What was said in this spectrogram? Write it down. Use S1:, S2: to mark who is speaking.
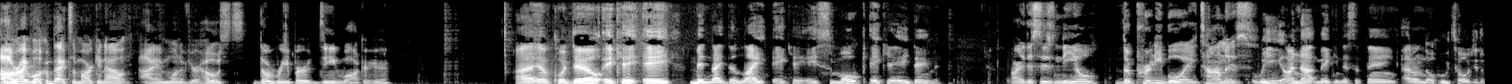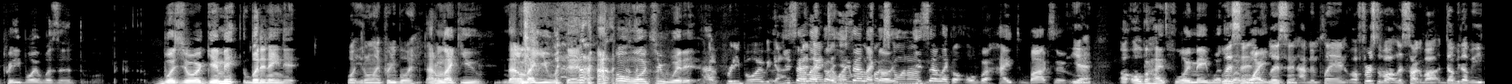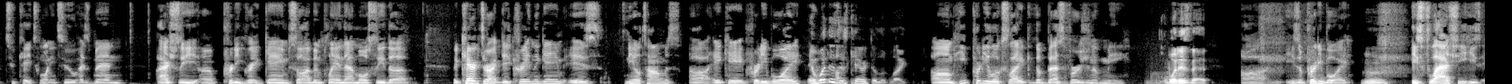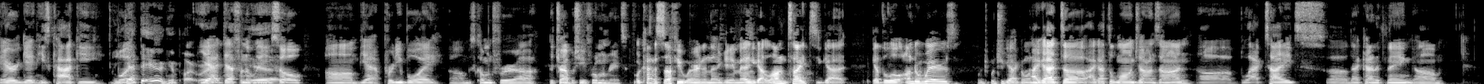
S1: All right, welcome back to Marking Out. I am one of your hosts, the Reaper, Dean Walker here.
S2: I am Cordell, aka Midnight Delight, aka Smoke, aka Damon.
S3: All right, this is Neal, the pretty boy Thomas.
S2: We are not making this a thing. I don't know who told you the pretty boy was a was your gimmick, but it ain't it.
S3: What you don't like, pretty boy?
S2: I don't like you. I don't like you with that. I don't want you with it.
S1: We got a pretty boy. We got
S2: You sound like a, you sound like a you sound like an overhyped boxer. who-
S3: Yeah.
S2: a overhyped Floyd Mayweather,
S3: Listen,
S2: but white.
S3: listen. I've been playing. Well, first of all, let's talk about WWE 2K22 has been actually a pretty great game. So I've been playing that mostly. the The character I did create in the game is Neal Thomas, uh, aka Pretty Boy.
S2: and what does his character look like?
S3: Um, he pretty looks like the best version of me.
S2: What is that?
S3: Uh, he's a pretty boy.
S2: Mm.
S3: He's flashy. He's arrogant. He's cocky.
S2: You
S3: but
S2: got the arrogant part, right?
S3: Yeah, definitely.
S2: Yeah.
S3: So, um, yeah, pretty boy um, is coming for uh, the tribal chief Roman Reigns.
S1: What kind of stuff you wearing in that game, man? You got long tights. You got got the little underwears. What, what you got going on?
S3: I got uh, I got the long johns on, uh, black tights, uh, that kind of thing. Um,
